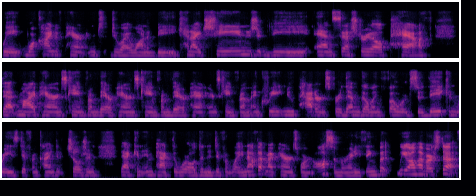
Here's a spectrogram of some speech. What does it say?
wait, what kind of parent do I want to be? Can I change the ancestral path that my parents came from, their parents came from, their parents came from, and create new patterns for them going forward so they can raise different kind of children that can impact the world in a different way? Not that my parents weren't awesome or anything, but we all have our stuff.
